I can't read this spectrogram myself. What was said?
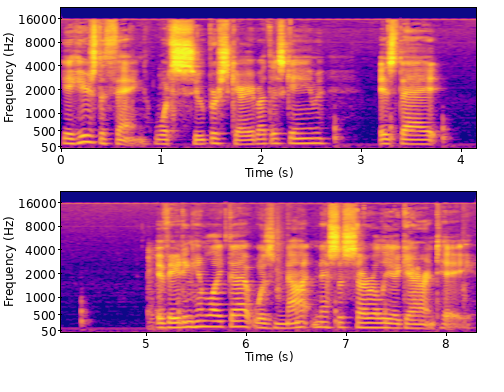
Yeah, here's the thing. What's super scary about this game is that evading him like that was not necessarily a guarantee.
